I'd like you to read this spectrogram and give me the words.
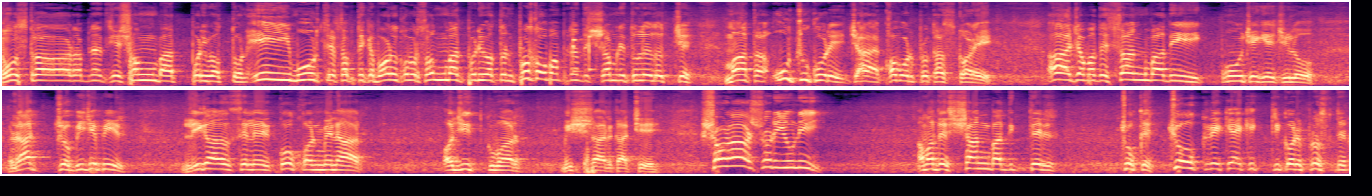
নমস্কার আপনাদের সংবাদ পরিবর্তন, এই মুহূর্তে সব থেকে বড় খবর সংবাদ পরিবর্তন প্রথম আপনাদের সামনে তুলে ধরছে মাথা উঁচু করে যারা খবর প্রকাশ করে। আজ আমাদের সাংবাদিক পৌঁছে গিয়েছিল রাজ্য বিজেপির লিগাল সেলের কো কনভেনার অজিত কুমার মিশ্রার কাছে। সরাসরি উনি আমাদের সাংবাদিকদের চোখে চোখ রেখে এক একটি করে প্রশ্নের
